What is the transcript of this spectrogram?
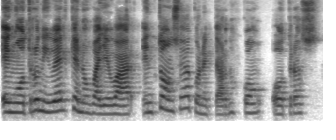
en otro nivel que nos va a llevar entonces a conectarnos con otras,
